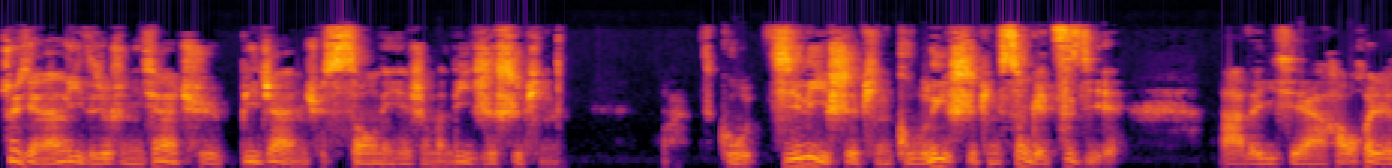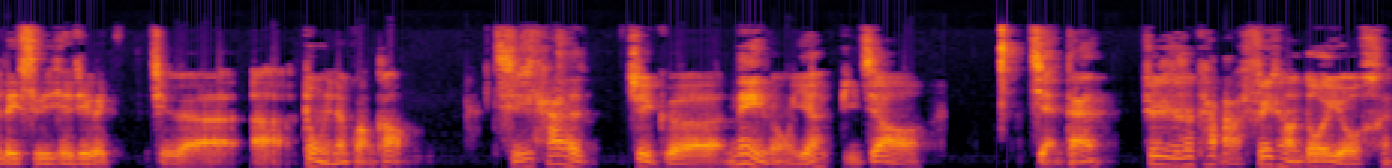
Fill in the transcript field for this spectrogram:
最简单的例子就是，你现在去 B 站去搜那些什么励志视频，哇，鼓激励视频、鼓励视频，送给自己啊的一些，好或者类似的一些这个这个呃动人的广告。其实它的这个内容也比较简单，就是说他把非常多有很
